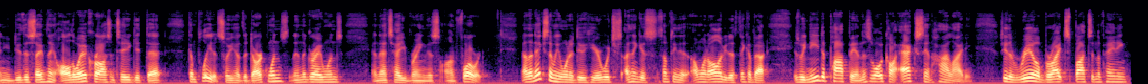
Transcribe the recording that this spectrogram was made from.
And you do the same thing all the way across until you get that completed. So you have the dark ones, then the gray ones, and that's how you bring this on forward. Now the next thing we want to do here, which I think is something that I want all of you to think about, is we need to pop in, this is what we call accent highlighting. See the real bright spots in the painting?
